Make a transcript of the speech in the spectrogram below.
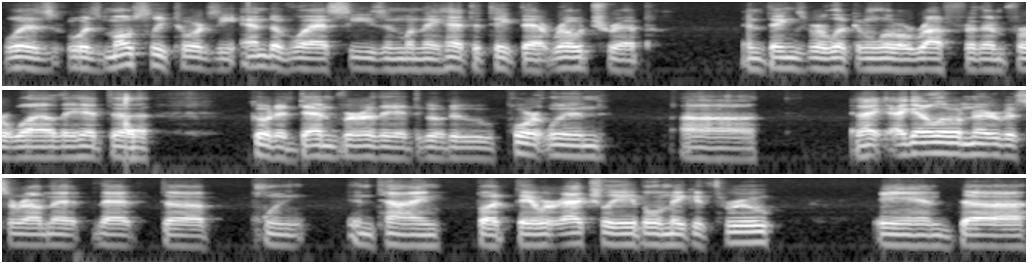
was was mostly towards the end of last season when they had to take that road trip and things were looking a little rough for them for a while. They had to go to Denver, they had to go to Portland, uh, and I, I got a little nervous around that that uh, point in time. But they were actually able to make it through, and uh,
